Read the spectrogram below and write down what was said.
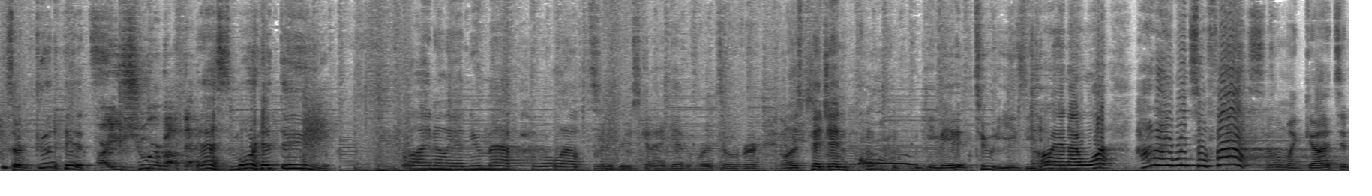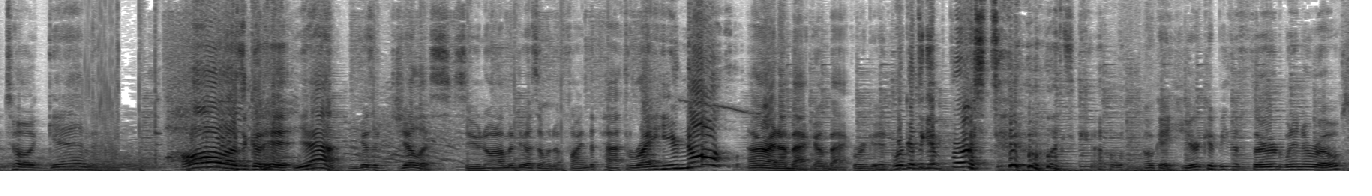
These are good hits. Are you sure about that? Yes, more hitting. Finally, a new map. Roll out. How many griefs can I get before it's over? Oh, this pigeon. he made it too easy. Oh, and I won. How did I win so fast? Oh my god, tiptoe again. Oh, that was a good hit. Yeah, you guys are jealous. So you know what I'm gonna do is I'm gonna find the path right here. No! All right, I'm back. I'm back. We're good. We're good to get first. Let's go. Okay, here could be the third win in a row.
